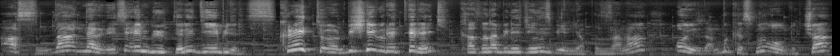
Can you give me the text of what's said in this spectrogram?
aslında neredeyse en büyükleri diyebiliriz. Create to earn bir şey üreterek kazanabileceğiniz bir yapı Zana. O yüzden bu kısmı oldukça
